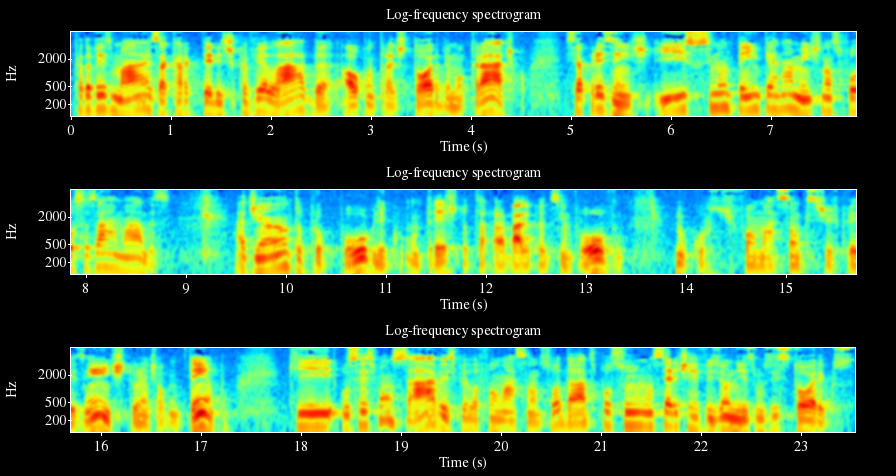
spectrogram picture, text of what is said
cada vez mais a característica velada ao contraditório democrático se apresente, e isso se mantém internamente nas Forças Armadas. Adianto para o público um trecho do trabalho que eu desenvolvo no curso de formação que estive presente durante algum tempo, que os responsáveis pela formação de soldados possuem uma série de revisionismos históricos.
